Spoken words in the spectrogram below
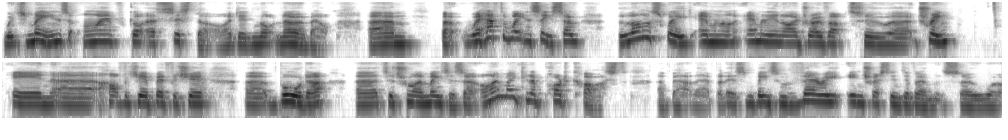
which means I've got a sister I did not know about. Um, but we have to wait and see. So last week, Emily, and I drove up to uh, Tring in uh, Hertfordshire, Bedfordshire uh, border uh, to try and meet her. So I'm making a podcast about that. But there's been some very interesting developments. So uh,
